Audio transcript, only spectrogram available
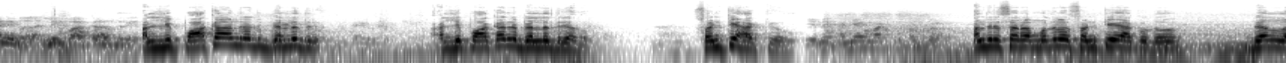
ಏನಿದು? ಅಲ್ಲಿ ಪಾಕ ಅಂದ್ರೆ ಅಲ್ಲಿ ಪಾಕ ಅಂದ್ರೆ ಅದು ಬೆಲ್ಲದ್ರಿ. ಅಲ್ಲಿ ಪಾಕ ಅಂದ್ರೆ ಬೆಲ್ಲದ್ರಿ ಅದು. ಸೊಂಟಿ ಹಾಕ್ತೀವಿ. ಅಂದ್ರೆ ಸರ್ ಮೊದಲು ಸೊಂಟಿ ಹಾಕೋದು. ಬೆಲ್ಲ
